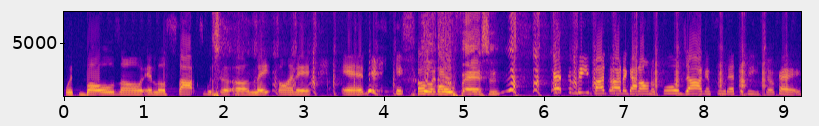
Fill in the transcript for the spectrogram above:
with bows on and little socks with the uh, lace on it, and little old fashioned. at the beach. My daughter got on a full jogging suit at the beach. Okay,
